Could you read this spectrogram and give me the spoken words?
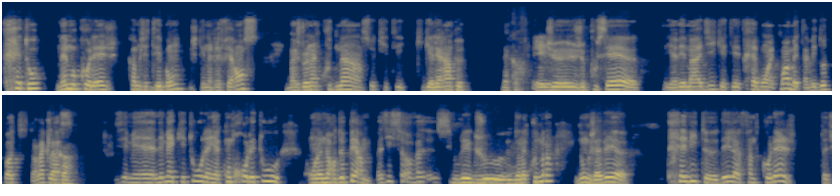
très tôt, même au collège, comme j'étais bon, j'étais une référence, bah, je donnais un coup de main à ceux qui, étaient, qui galéraient un peu. D'accord. Et je, je poussais. Euh, il y avait Mahadi qui était très bon avec moi, mais tu avais d'autres potes dans la classe. Je disais, mais les mecs et tout, là, il y a contrôle et tout, on a une heure de perme. Vas-y, sors, si vous voulez que je mmh. donne un coup de main. Donc, j'avais euh, très vite, euh, dès la fin de collège, peut-être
